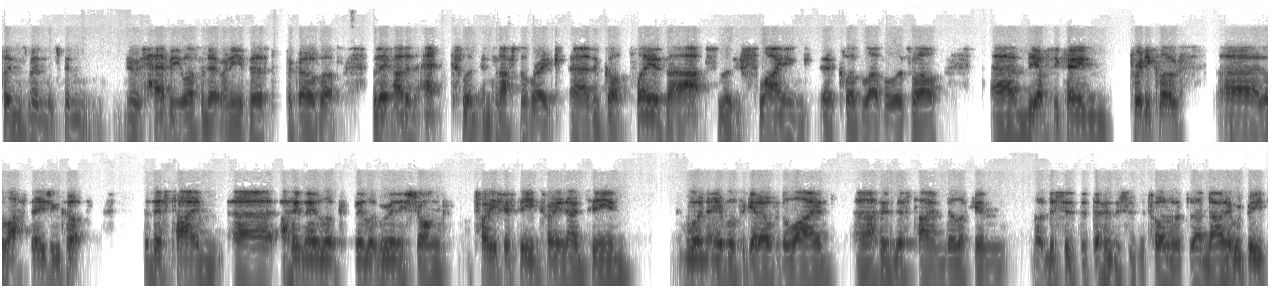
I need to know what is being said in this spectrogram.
Klinsmann. It's been it was heavy, wasn't it, when he first took over? But they've had an excellent international break. Uh, they've got players that are absolutely flying at club level as well. Um, they obviously came pretty close uh, the last Asian Cup, but this time uh, I think they look they look really strong. 2015, 2019 weren't able to get over the line, and I think this time they're looking like this is the I think this is the tournament for them now, and it would be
